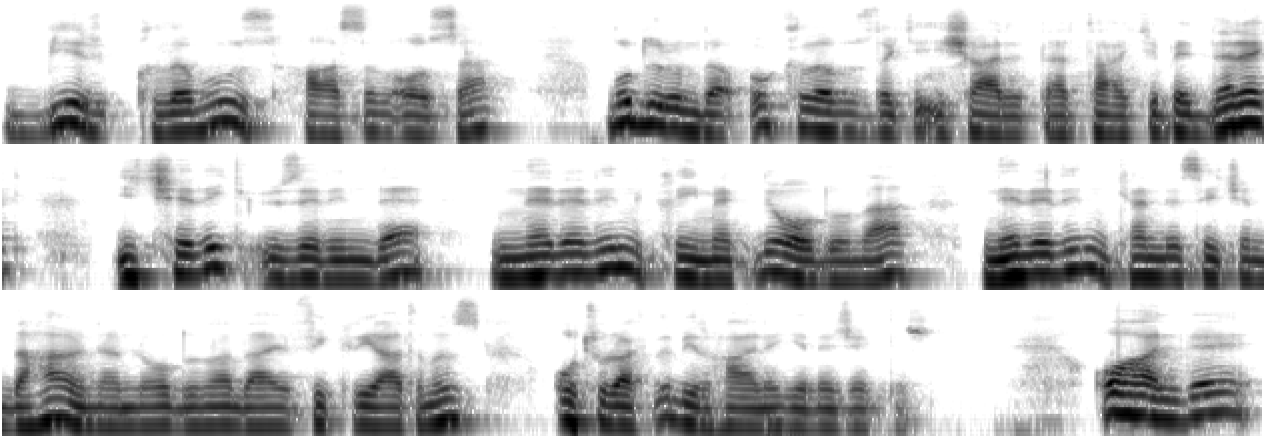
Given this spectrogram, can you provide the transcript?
bir kılavuz hasıl olsa bu durumda o kılavuzdaki işaretler takip edilerek içerik üzerinde nelerin kıymetli olduğuna, nelerin kendisi için daha önemli olduğuna dair fikriyatımız oturaklı bir hale gelecektir. O halde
